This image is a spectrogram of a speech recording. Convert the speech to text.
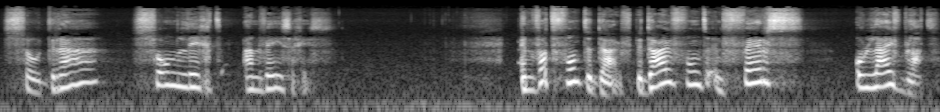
zodra zonlicht aanwezig is. En wat vond de duif? De duif vond een vers olijfblad.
